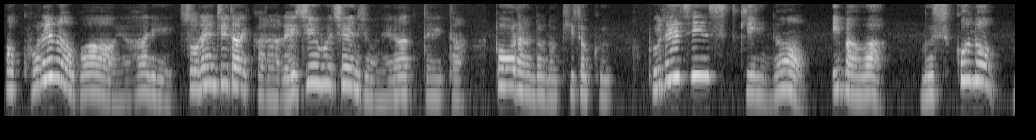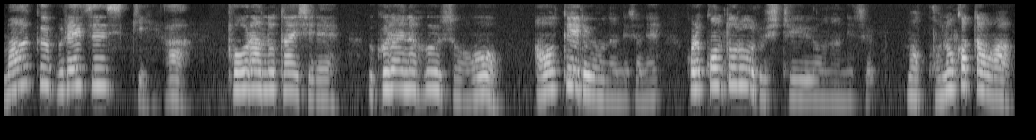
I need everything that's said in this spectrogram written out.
まあ、これらは、やはり、ソ連時代からレジウムチェンジを狙っていた、ポーランドの貴族、ブレジンスキーの、今は、息子のマーク・ブレジンスキーが、ポーランド大使で、ウクライナ紛争を煽っているようなんですよね。これコントロールしているようなんです。まあ、この方は、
